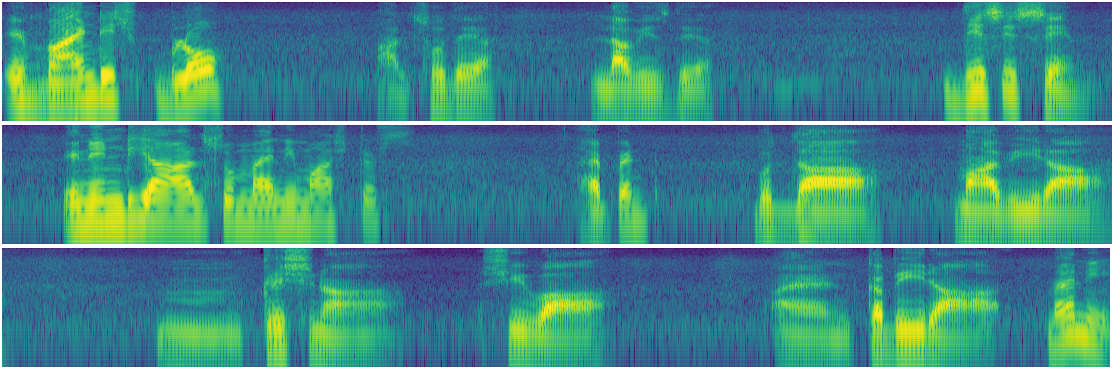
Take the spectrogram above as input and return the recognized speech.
If mind is blow, also there, love is there. This is same. In India also many masters happened Buddha Mahavira Krishna Shiva and Kabira many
